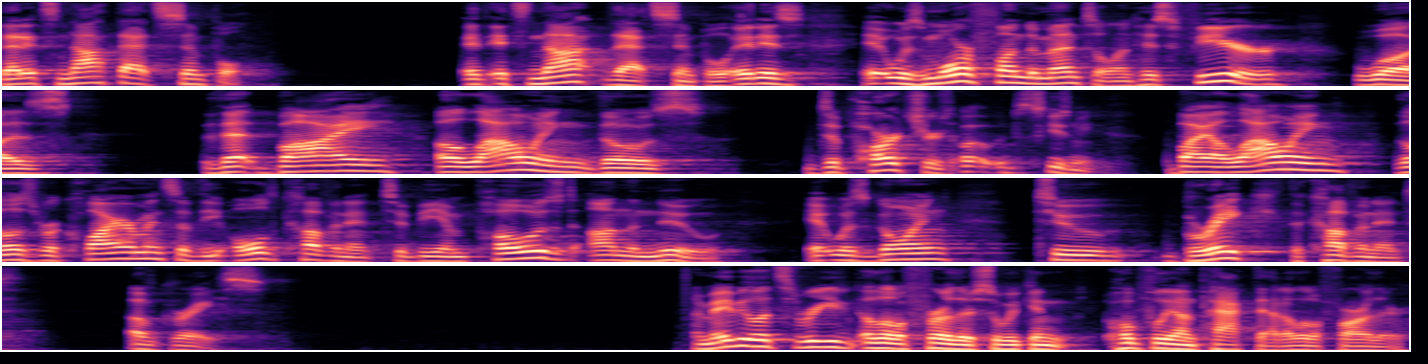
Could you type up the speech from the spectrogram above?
that it's not that simple. It, it's not that simple. It, is, it was more fundamental, and his fear was that by allowing those departures, oh, excuse me, by allowing those requirements of the old covenant to be imposed on the new, it was going to break the covenant of grace. And maybe let's read a little further so we can hopefully unpack that a little farther.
